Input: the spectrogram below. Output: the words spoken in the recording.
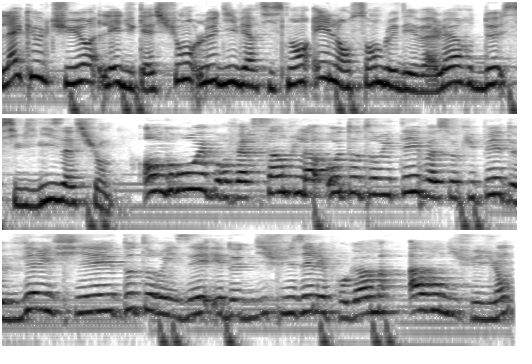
la culture, l'éducation, le divertissement et l'ensemble des valeurs de civilisation. En gros, et pour faire simple, la haute autorité va s'occuper de vérifier, d'autoriser et de diffuser les programmes avant diffusion,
